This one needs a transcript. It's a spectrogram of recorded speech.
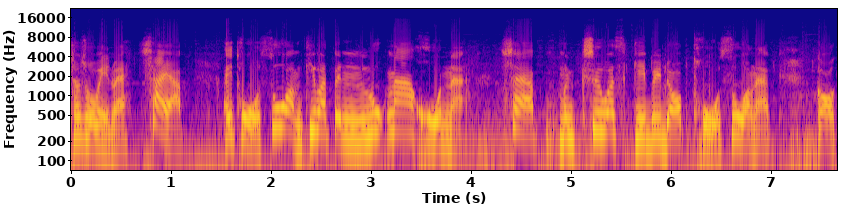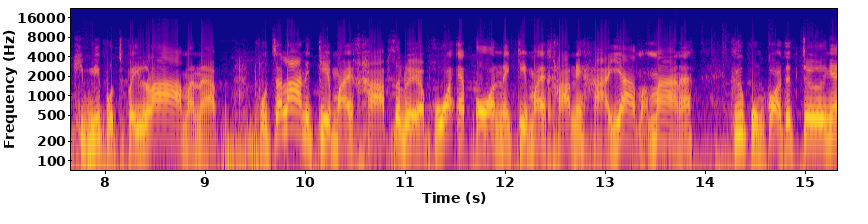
ท่านผู้ชมเห็นไหมใช่ครับไอโถส้วมที่มันเป็นลูกหน้าคนน่ะ ใช่ครับมันชื่อว่า s k i b b y d o p โถส้วมนะก็คลิปนี้ผมจะไปล่ามันนะครับ ผมจะล่าในเกม Minecraft ซะเลยเพราะว่าแอปออนในเกม Minecraft เนี่ยหายากมากๆนะ คือผมก่อนจะเจอไง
